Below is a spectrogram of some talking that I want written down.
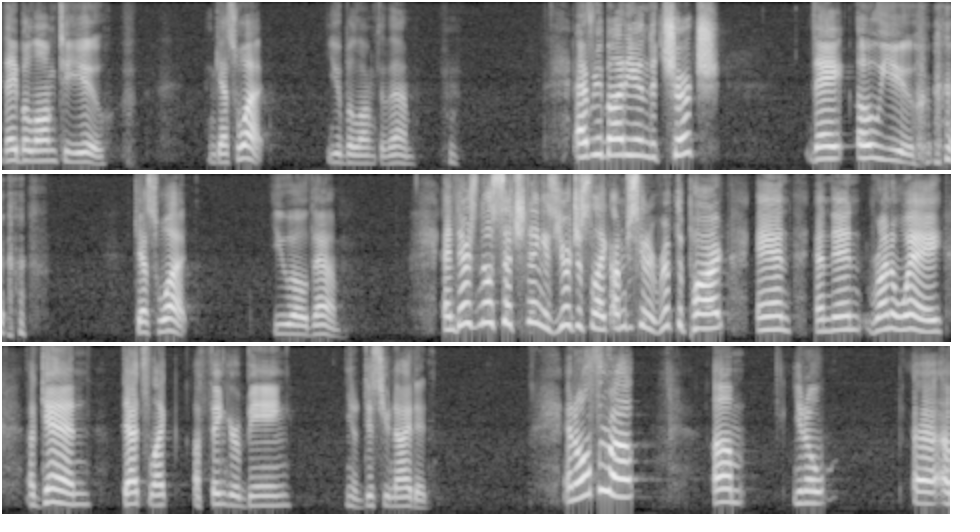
they belong to you. And guess what? You belong to them. Everybody in the church, they owe you. guess what? You owe them. And there's no such thing as you're just like, I'm just going to rip apart and, and then run away. Again, that's like a finger being, you know, disunited. And all throughout um, you know, uh,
